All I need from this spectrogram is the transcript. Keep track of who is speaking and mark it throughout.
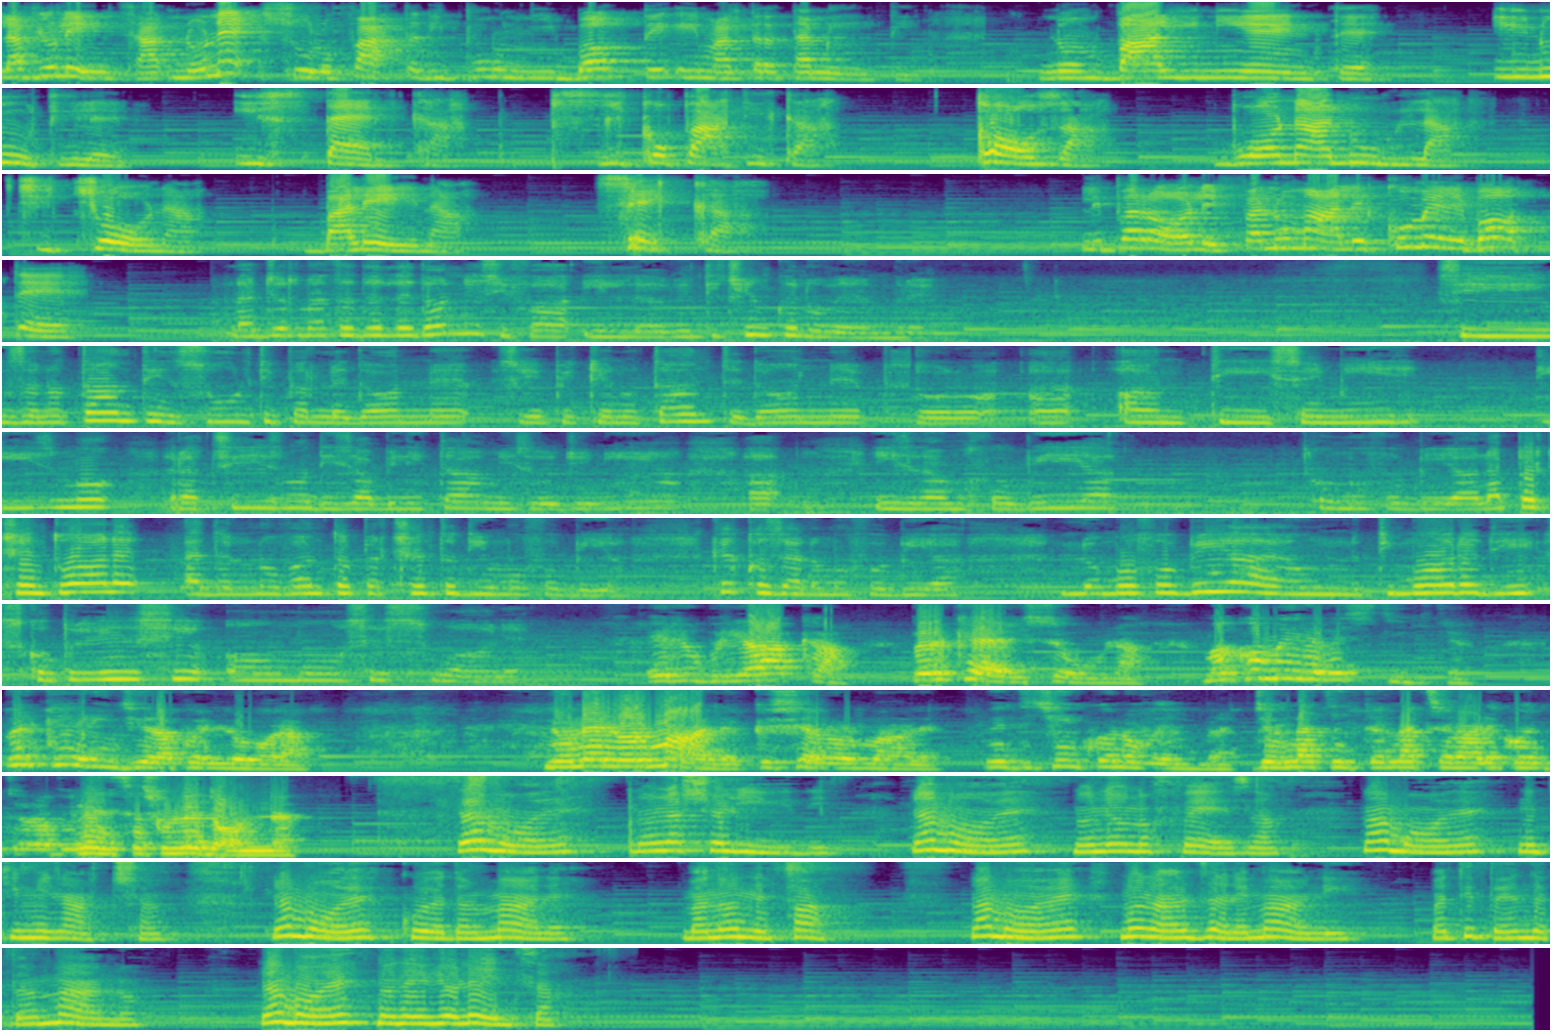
Speaker 1: La violenza non è solo fatta di pugni, botte e maltrattamenti. Non vali niente. Inutile. Isterica. Psicopatica. Cosa? Buona a nulla. Cicciona. Balena. Secca. Le parole fanno male come le botte.
Speaker 2: La giornata delle donne si fa il 25 novembre. Si usano tanti insulti per le donne, si picchiano tante donne, sono antisemitismo, razzismo, disabilità, misoginia, islamofobia, omofobia. La percentuale è del 90% di omofobia. Che cos'è l'omofobia? L'omofobia è un timore di scoprirsi omosessuale.
Speaker 3: Eri ubriaca? Perché eri sola? Ma come eri vestita? Perché eri in giro a quell'ora? Non è normale che sia normale. 25 novembre, giornata internazionale contro la violenza sulle donne.
Speaker 4: L'amore non lascia lividi. L'amore non è un'offesa. L'amore non ti minaccia. L'amore cura dal male, ma non ne fa. L'amore non alza le mani, ma ti prende per mano. L'amore non è violenza,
